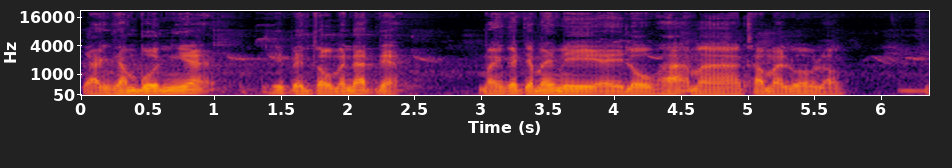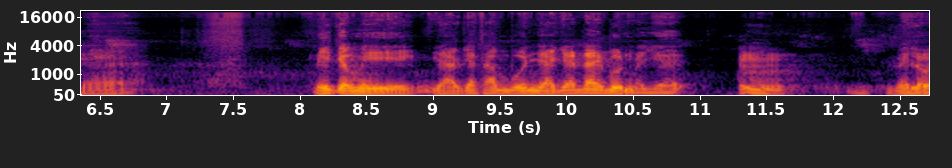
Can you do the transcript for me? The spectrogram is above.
อย่างทำบุญเงี้ยที่เป็นโสมนัสเนี่ย มันก็จะไม่มีไอ้โลภะมาเข้ามาร่วมหรอกนะฮะหรือจะมีอีกอยากจะทำบุญ อยากจะได้บุญมาเยอะไม่รู้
